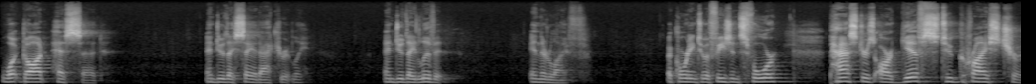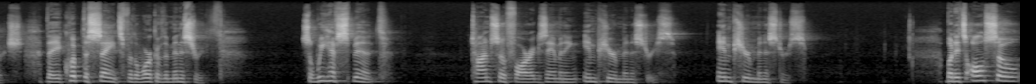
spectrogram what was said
what God has said? And do they say it accurately? And do they live it in their life? According to Ephesians 4, pastors are gifts to Christ's church. They equip the saints for the work of the ministry. So we have spent time so far examining impure ministries, impure ministers. But it's also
